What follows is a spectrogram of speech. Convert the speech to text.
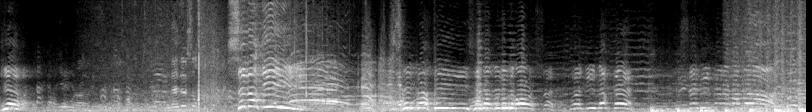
Pierre. C'est parti C'est parti C'est la de Roche, Martin, salué par la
